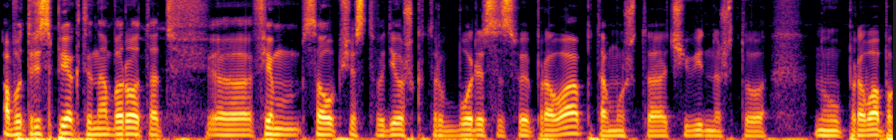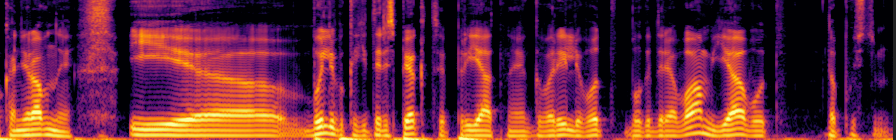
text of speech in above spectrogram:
А вот респект и наоборот от э, фем-сообщества девушек, которые борются за свои права, потому что очевидно, что ну, права пока не равны. И э, были бы какие-то респекты приятные, говорили, вот благодаря вам я вот, допустим,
